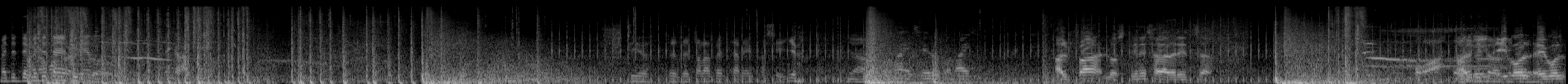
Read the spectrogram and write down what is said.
Métete, métete en el círculo. Tío, desde todas las ventanas y pasillo. Ya. Tomáis, eh, lo tomáis. Alfa, los tienes a la derecha. Able, Able,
